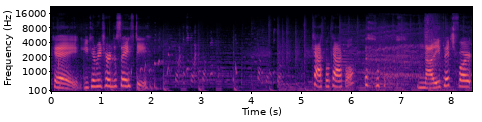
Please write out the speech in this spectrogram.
Okay, you can return to safety. Cackle, cackle. Naughty pitchfork.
